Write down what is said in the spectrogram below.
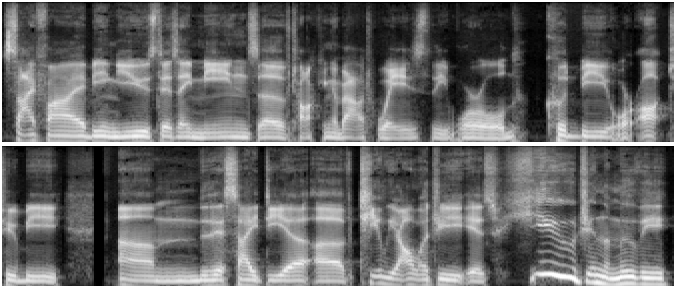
sci-fi being used as a means of talking about ways the world could be or ought to be. Um, this idea of teleology is huge in the movie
